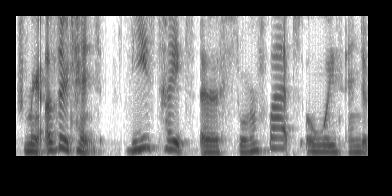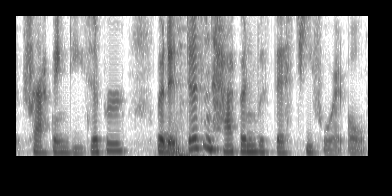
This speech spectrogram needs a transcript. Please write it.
For my other tents, these types of storm flaps always end up trapping the zipper, but it doesn't happen with this T4 at all.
